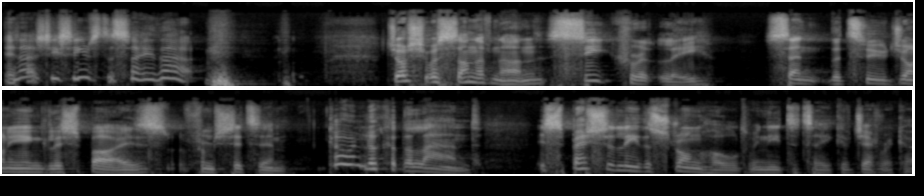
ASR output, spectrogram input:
it actually seems to say that. Joshua, son of Nun, secretly sent the two Johnny English spies from Shittim. And look at the land, especially the stronghold we need to take of Jericho.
